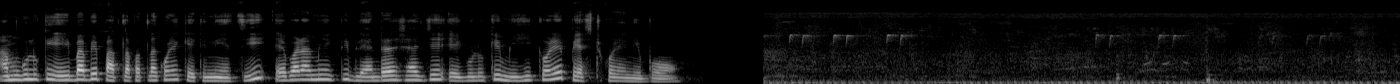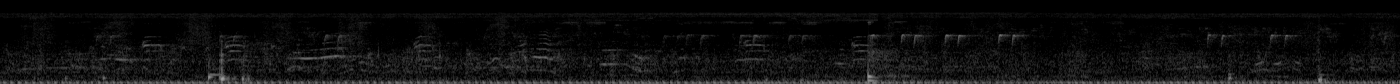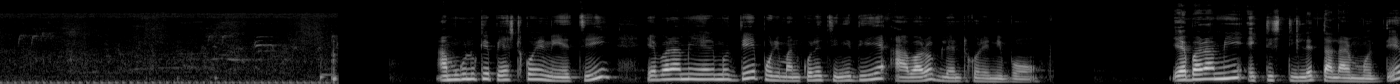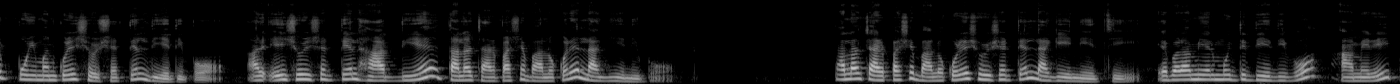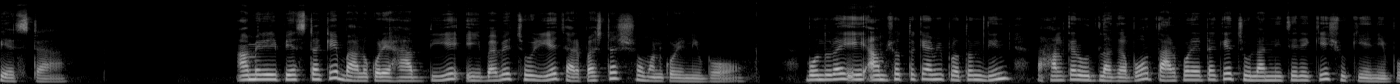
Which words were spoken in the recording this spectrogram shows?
আমগুলোকে এইভাবে পাতলা পাতলা করে কেটে নিয়েছি। এবার আমি একটি ব্ল্যান্ডারের সাহায্যে এগুলোকে মিহি করে পেস্ট করে নিব। আমগুলোকে পেস্ট করে নিয়েছি। এবার আমি এর মধ্যে পরিমাণ করে চিনি দিয়ে আবারও ব্লেন্ড করে নিব। এবার আমি একটি স্টিলের তালার মধ্যে পরিমাণ করে সরিষার তেল দিয়ে দিব। আর এই সরিষার তেল হাত দিয়ে তালার চারপাশে ভালো করে লাগিয়ে নিব। তালার চারপাশে ভালো করে সরিষার তেল লাগিয়ে নিয়েছি। এবার আমি এর মধ্যে দিয়ে দিব আমের এই পেস্টটা আমের এই পেস্টটাকে ভালো করে হাত দিয়ে এইভাবে ছড়িয়ে চারপাশটা সমান করে নিব। বন্ধুরা, এই আমসত্ত্বকে আমি প্রথম দিন হালকা রোদ লাগাবো, তারপর এটাকে চুলার নিচে রেখে শুকিয়ে নিব।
